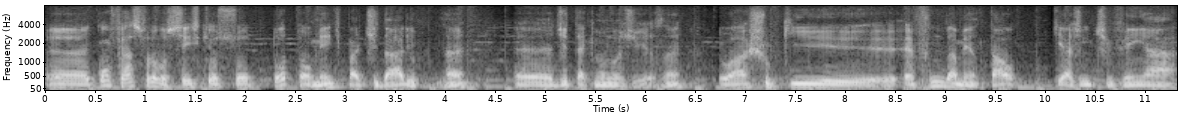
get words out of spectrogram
É, confesso para vocês que eu sou totalmente partidário, né, é, de tecnologias, né? Eu acho que é fundamental que a gente venha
